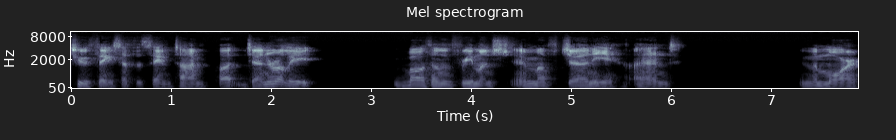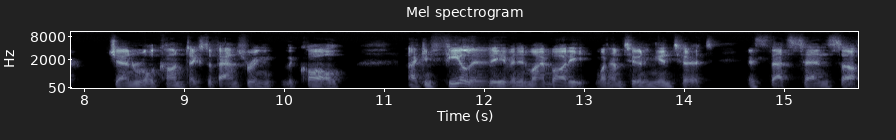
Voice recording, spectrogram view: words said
two things at the same time. But generally, both on the three month month journey and in the more general context of answering the call, I can feel it even in my body when I'm tuning into it it's that sense of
